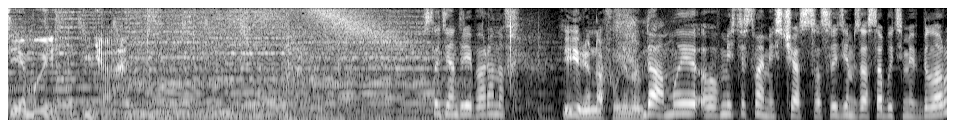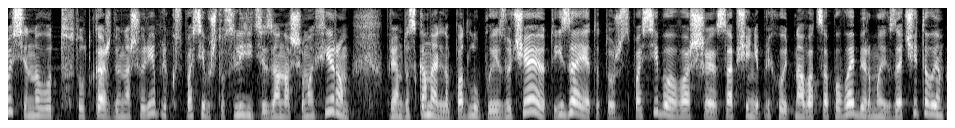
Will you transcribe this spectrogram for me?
Темы дня. Студия Андрей Баранов. И Ирина Афонина. Да, мы э, вместе с вами сейчас следим за событиями в Беларуси, но вот тут каждую нашу реплику спасибо, что следите за нашим эфиром, прям досконально под лупой изучают. И за это тоже спасибо. Ваши сообщения приходят на WhatsApp и Viber, мы их зачитываем,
